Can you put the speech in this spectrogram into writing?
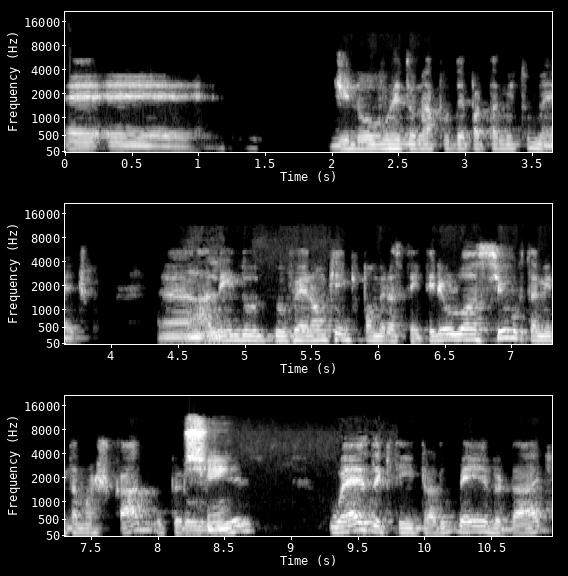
é, é, de novo retornar para o departamento médico. É, uhum. Além do, do Verão, quem que o Palmeiras tem? Teria o Luan Silva, que também está machucado, operou Sim. dele. O Wesley, que tem entrado bem, é verdade.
